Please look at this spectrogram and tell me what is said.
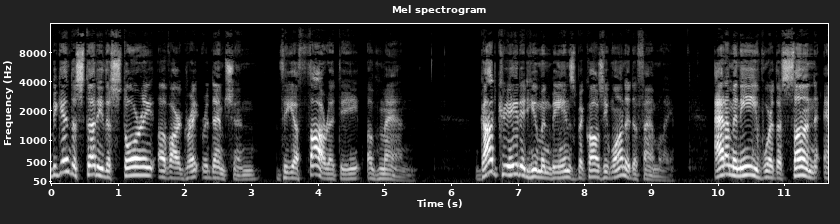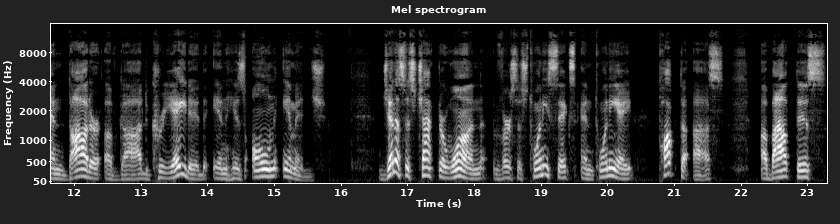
begin to study the story of our great redemption, the authority of man. God created human beings because he wanted a family. Adam and Eve were the son and daughter of God, created in his own image. Genesis chapter 1, verses 26 and 28 talk to us about this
